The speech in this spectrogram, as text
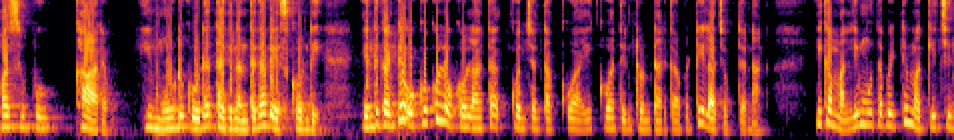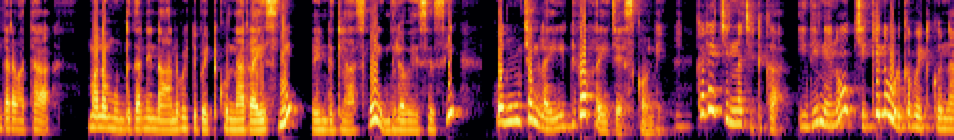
పసుపు కారం. ఈ మూడు కూడా తగినంతగా వేసుకోండి. ఎందుకంటే ఒక్కొక్కరు ఒక్కొక్కలా కొంచెం తక్కువ ఎక్కువ తింటుంటారు కాబట్టి ఇలా చెప్తున్నాను. ఇక మళ్ళీ మూత పెట్టి మగ్గించిన తర్వాత మనం ముందుగానే నానబెట్టి పెట్టుకున్న రైస్ని రెండు గ్లాసులు ఇందులో వేసేసి కొంచెం లైట్గా ఫ్రై చేసుకోండి. ఇక్కడే చిన్న చిటిక. ఇది నేను చికెన్ ఉడకబెట్టుకున్న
